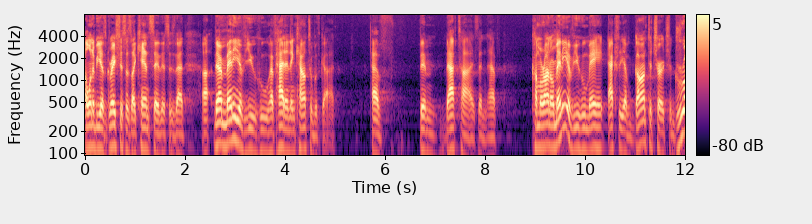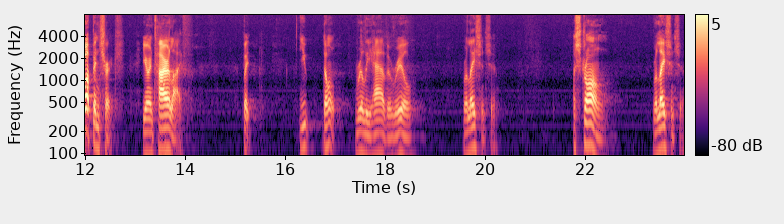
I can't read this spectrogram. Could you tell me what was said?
I want to be as gracious as I can say this is that uh, there are many of you who have had an encounter with God, have been baptized, and have come around, or many of you who may actually have gone to church, grew up in church your entire life, but you don't really have a real relationship, a strong relationship.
